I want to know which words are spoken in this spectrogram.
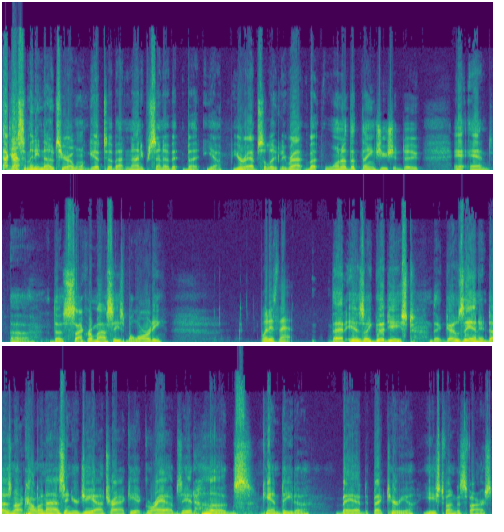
I got so many notes here. I won't get to about 90% of it, but yeah, you're absolutely right. But one of the things you should do, a- and uh, the Saccharomyces boulardii, What is that? That is a good yeast that goes in. It does not colonize in your GI tract. It grabs, it hugs candida, bad bacteria, yeast, fungus, virus,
